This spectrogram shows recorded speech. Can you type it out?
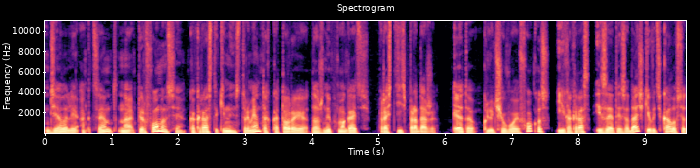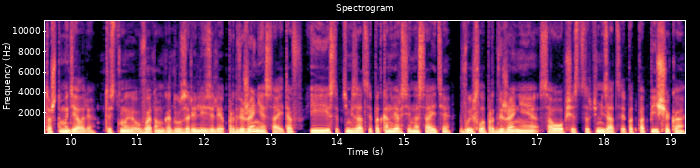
делали акцент на перформансе, как раз-таки на инструментах, которые должны помогать растить продажи. Это ключевой фокус, и как раз из этой задачки вытекало все то, что мы делали. То есть мы в этом году зарелизили продвижение сайтов и с оптимизацией под конверсии на сайте. Вышло продвижение сообществ с оптимизацией под подписчика.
